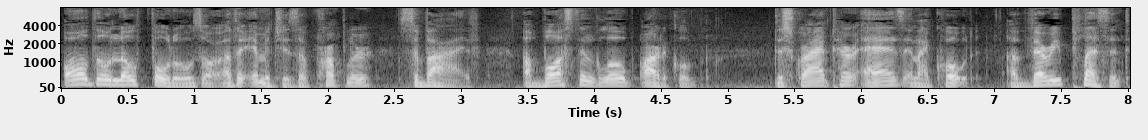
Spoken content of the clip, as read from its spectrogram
Although no photos or other images of Crumpler survive, a Boston Globe article described her as, and I quote, a very pleasant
